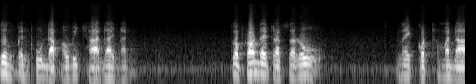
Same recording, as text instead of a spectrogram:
ซึ่งเป็นผู้ดับอวิชชาได้นั้น ก็เพราะได้ตรัสรู้ในกฎธรรมดา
